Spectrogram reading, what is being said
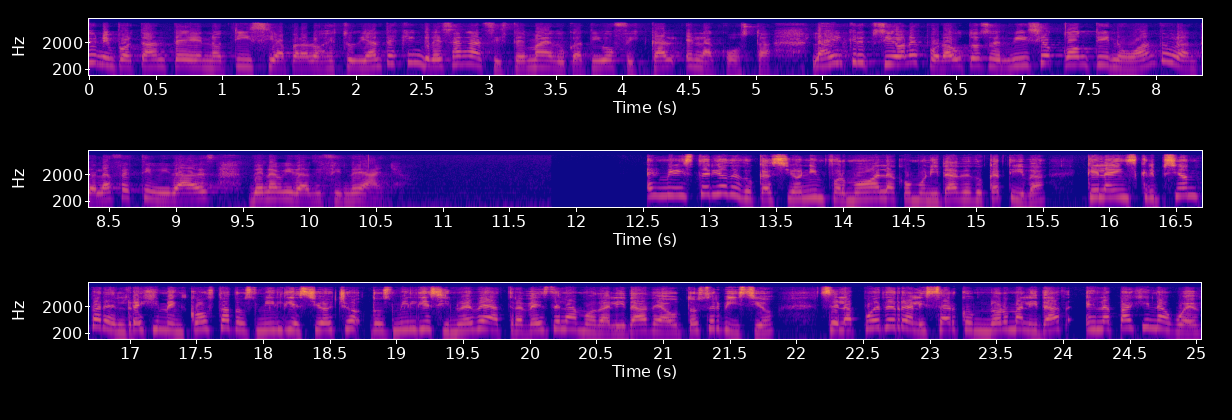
Y una importante noticia para los estudiantes que ingresan al sistema educativo fiscal en la costa. Las inscripciones por autoservicio continúan durante las festividades de Navidad y fin de año. El Ministerio de Educación informó a la comunidad educativa que la inscripción para el régimen Costa 2018-2019 a través de la modalidad de autoservicio se la puede realizar con normalidad en la página web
